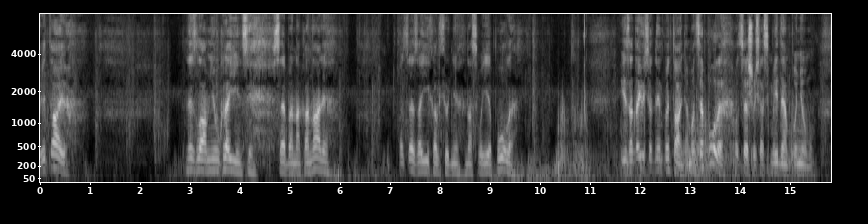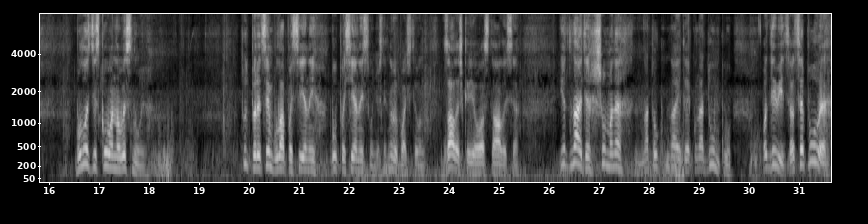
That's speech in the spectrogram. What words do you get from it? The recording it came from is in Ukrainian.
Вітаю. Незламні українці в себе на каналі. Оце заїхав сьогодні на своє поле. І задаюсь одним питанням. Оце поле, оце що зараз ми йдемо по ньому, було здісковано весною. Тут перед цим була посіяний, був посіяний соняшник. Ну ви бачите, вон, залишки його осталися. І знаєте, що мене натолкнаєте як на думку. От дивіться, оце поле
